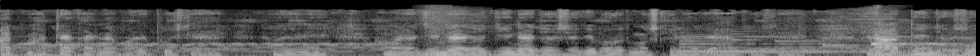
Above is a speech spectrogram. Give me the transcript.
आत्महत्या करना पड़े, पूछते हैं। तो हमारा जीना जो जीना जो है कि बहुत मुश्किल हो गया है, पूछते हैं। रात दिन जो है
